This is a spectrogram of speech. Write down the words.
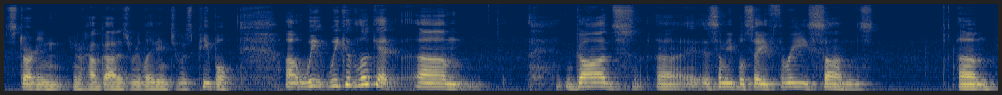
starting, you know, how God is relating to His people, we we could look at um, God's, uh, as some people say, three sons. Um,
